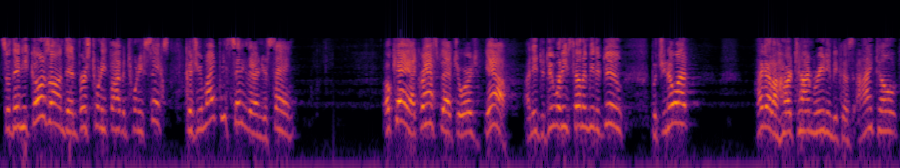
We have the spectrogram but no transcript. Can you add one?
So then he goes on then, verse 25 and 26, because you might be sitting there and you're saying, okay, I grasp that, George. Yeah, I need to do what he's telling me to do. But you know what? I got a hard time reading because I don't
